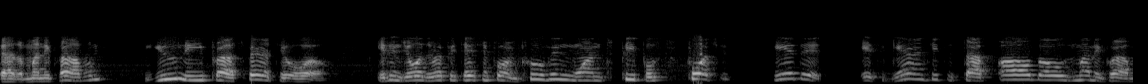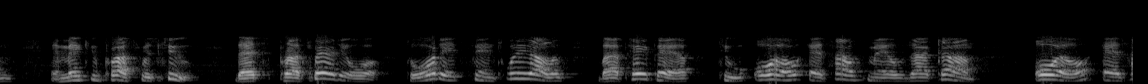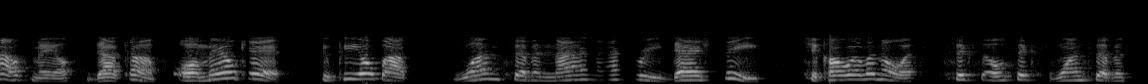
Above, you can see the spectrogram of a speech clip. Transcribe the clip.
Got a money problem? You need prosperity oil. It enjoys a reputation for improving one's people's fortunes. Hear this it's guaranteed to stop all those money problems and make you prosperous too. That's prosperity oil. To order it, send $20 by PayPal to oil at housemail.com. Oil at housemail.com. Or mail cash to P.O. Box 17993 C, Chicago, Illinois 60617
